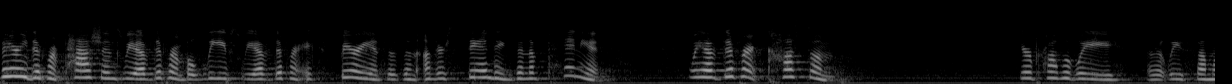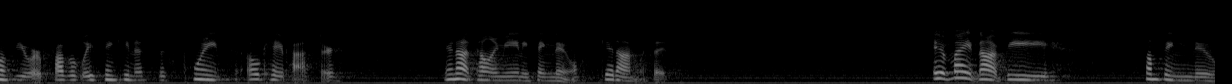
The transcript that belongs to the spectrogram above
very different passions, we have different beliefs, we have different experiences and understandings and opinions. We have different customs. You're probably, or at least some of you are probably thinking at this point, okay, Pastor, you're not telling me anything new. Get on with it. It might not be something new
